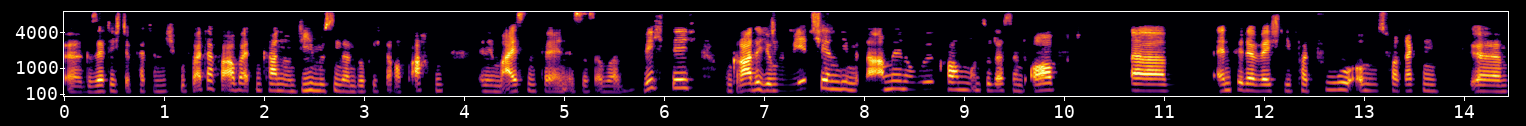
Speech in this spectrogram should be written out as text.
äh, gesättigte Fette nicht gut weiterverarbeiten kann und die müssen dann wirklich darauf achten. In den meisten Fällen ist es aber wichtig und gerade junge Mädchen, die mit einer Amenorrhoe kommen und so, das sind oft ähm, entweder welche, die partout ums Verrecken ähm,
